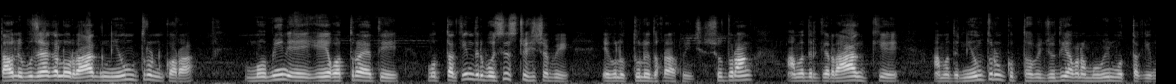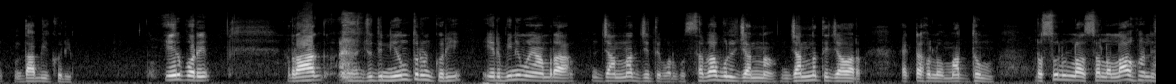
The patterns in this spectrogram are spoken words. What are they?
তাহলে বোঝা গেল রাগ নিয়ন্ত্রণ করা মমিন এই অত্র অত্রয়াতে মোত্তাকিনদের বৈশিষ্ট্য হিসাবে এগুলো তুলে ধরা হয়েছে। সুতরাং আমাদেরকে রাগকে আমাদের নিয়ন্ত্রণ করতে হবে যদি আমরা মমিন মোত্তাকিন দাবি করি। এরপরে রাগ যদি নিয়ন্ত্রণ করি, এর বিনিময়ে আমরা জান্নাত যেতে পারব। সাবাবুল জান্না জান্নাতে যাওয়ার একটা হলো মাধ্যম। রসুল্লাহ সাল্লাহ আলি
